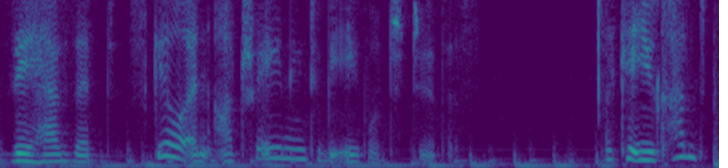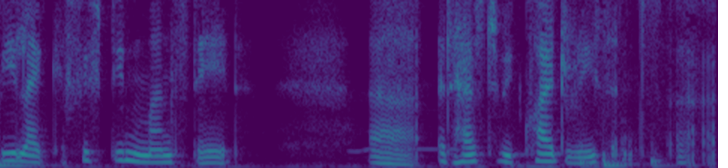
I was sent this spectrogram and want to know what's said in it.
they have that skill and are training to be able to do this. Okay, you can't be like 15 months dead. Uh, it has to be quite recent, uh,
